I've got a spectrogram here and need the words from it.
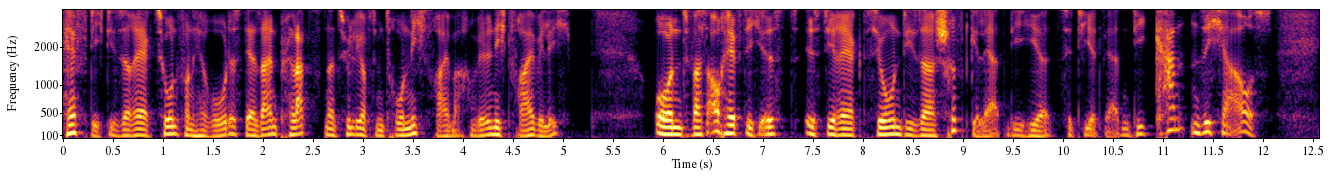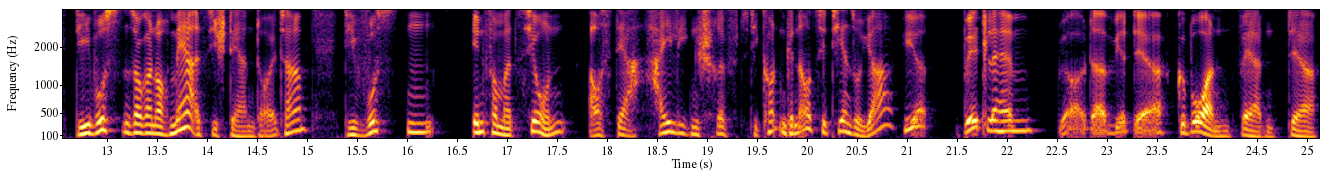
heftig, diese Reaktion von Herodes, der seinen Platz natürlich auf dem Thron nicht freimachen will, nicht freiwillig. Und was auch heftig ist, ist die Reaktion dieser Schriftgelehrten, die hier zitiert werden. Die kannten sich ja aus. Die wussten sogar noch mehr als die Sterndeuter. Die wussten Informationen aus der Heiligen Schrift. Die konnten genau zitieren, so, ja, hier, Bethlehem, ja, da wird der geboren werden, der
